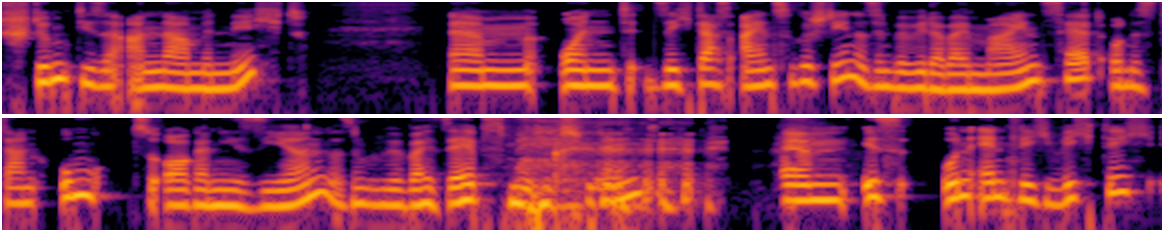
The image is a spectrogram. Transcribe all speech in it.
stimmt diese Annahme nicht. Ähm, und sich das einzugestehen, da sind wir wieder bei Mindset und es dann umzuorganisieren, da sind wir bei Selbstmanagement, ähm, ist unendlich wichtig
